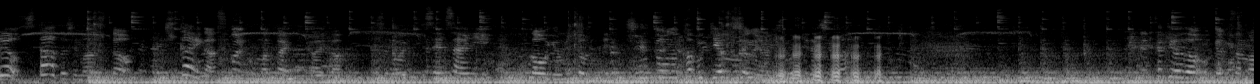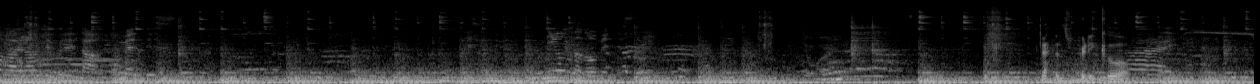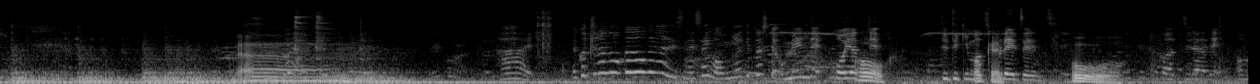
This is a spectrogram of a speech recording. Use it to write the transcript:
れをスタートしますと機械がすごい細かい機械がすごい繊細に他を読み取って本当の歌舞伎役者のように動き出します先ほどお客様が選んでくれたお面です鬼女のお面ですね That's pretty cool. はい。Uh, こちらのお顔がですね、最後お土産としてお面でこうやって oh, 出てきます。プレゼンツ。oh, こちらでお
